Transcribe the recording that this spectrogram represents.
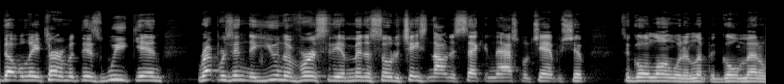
NCAA tournament this weekend, representing the University of Minnesota, chasing down his second national championship to go along with Olympic gold medal.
